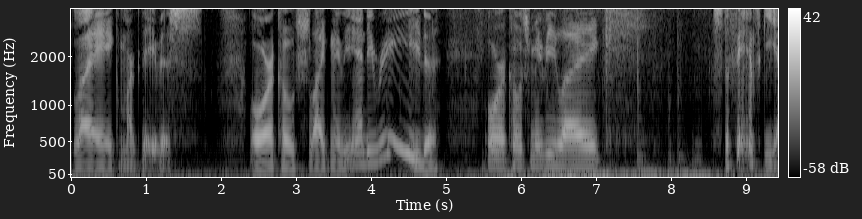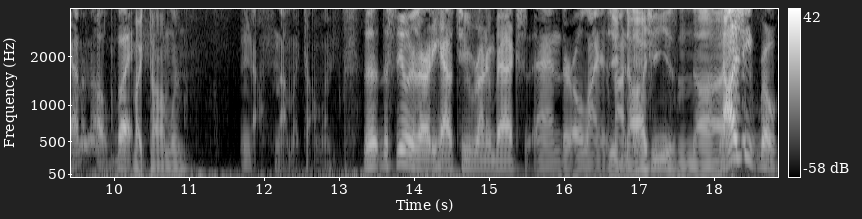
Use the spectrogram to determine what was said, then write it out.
like Mark Davis, or a coach like maybe Andy Reid, or a coach maybe like Stefanski. I don't know, but Mike Tomlin. No, not Mike Tomlin. The the Steelers already have two running backs, and their O line is Dude, not good. Najee is not. Najee, bro,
